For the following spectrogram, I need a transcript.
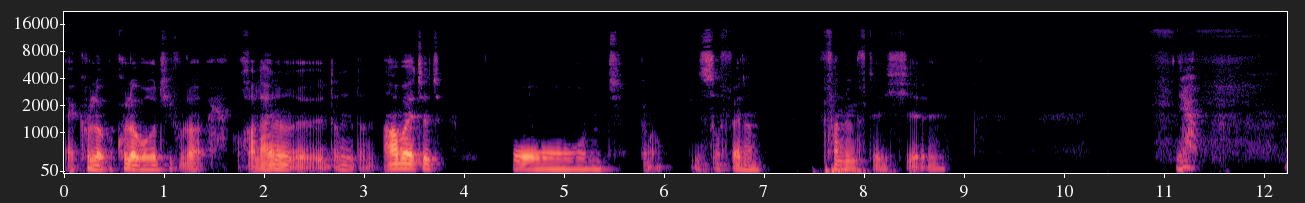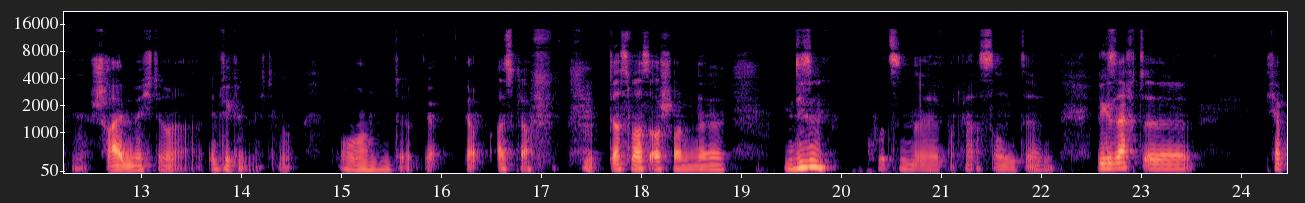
ja, kollaborativ oder ja, auch alleine äh, dann, dann arbeitet und genau, die Software dann vernünftig äh, ja, schreiben möchte oder entwickeln möchte. So. Und äh, ja, ja, alles klar. Das war es auch schon äh, mit diesem kurzen äh, Podcast. Und ähm, wie gesagt, äh, ich habe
